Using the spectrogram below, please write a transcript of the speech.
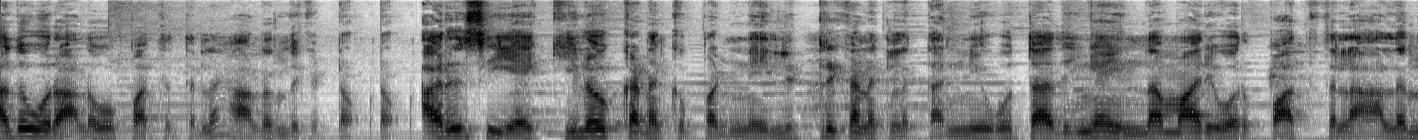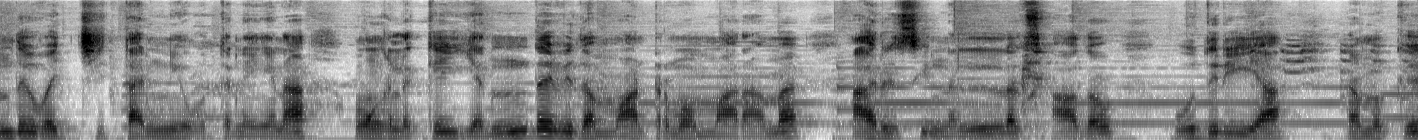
அது ஒரு அளவு பாத்திரத்தில் அளந்துக்கிட்டோம். அரிசியை கிலோ கணக்கு பண்ணி லிட்ரு கணக்கில் தண்ணி ஊற்றாதீங்க இந்த மாதிரி ஒரு பாத்திரத்தில் அளந்து வச்சு தண்ணி ஊற்றுனீங்கன்னா உங்களுக்கு எந்த வித மாற்றமும் மாறாமல் அரிசி நல்ல சாதம் உதிரியாக நமக்கு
